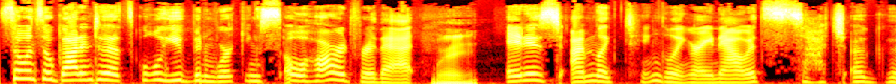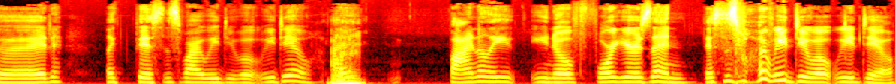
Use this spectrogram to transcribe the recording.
so and so got into that school. You've been working so hard for that. Right. It is, I'm like tingling right now. It's such a good, like, this is why we do what we do. Right. I finally, you know, four years in, this is why we do what we do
